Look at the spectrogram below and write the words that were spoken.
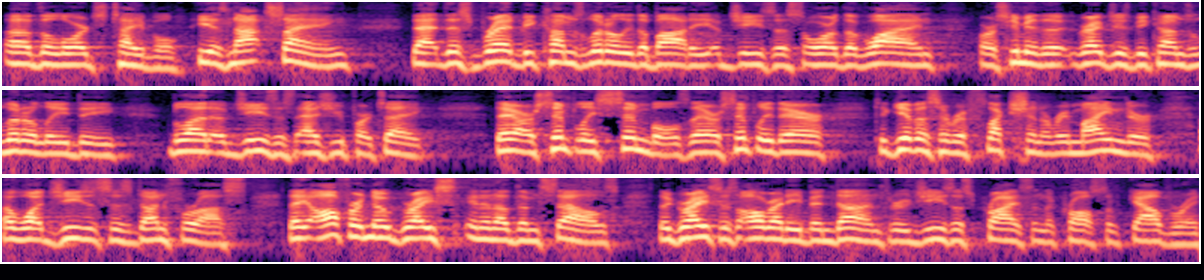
of the Lord's table. He is not saying that this bread becomes literally the body of Jesus or the wine, or excuse me, the grape juice becomes literally the blood of Jesus as you partake. They are simply symbols. They are simply there to give us a reflection, a reminder of what Jesus has done for us. They offer no grace in and of themselves. The grace has already been done through Jesus Christ and the cross of Calvary.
